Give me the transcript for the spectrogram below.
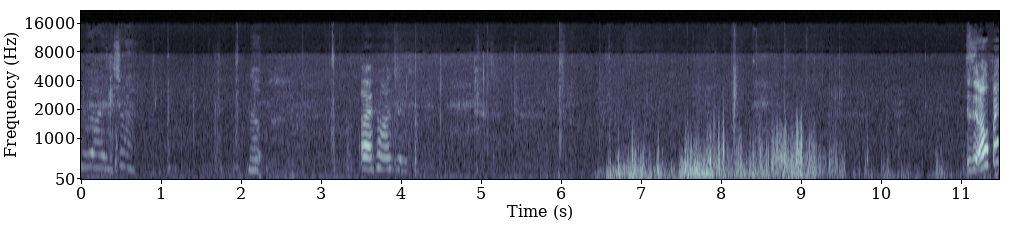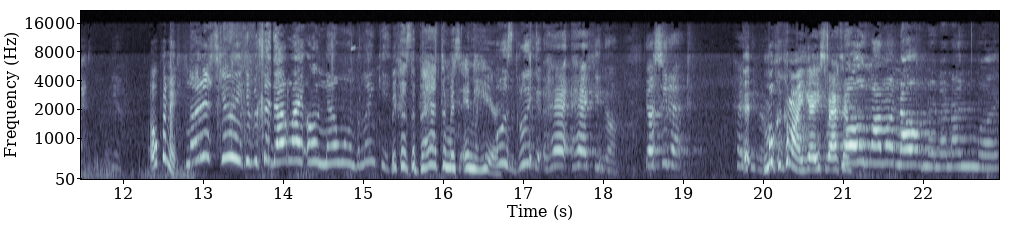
You already tried. All right, come on, let's do this. Is it open? Yeah. Open it. No, that's scary because that light on that one blinking. Because the bathroom is in here. Oh, it's blinking. Heck, heck, you know. Y'all see that? Heck, It, eh, you know. Mooka, come on. You gotta use bathroom. No, mama, no, no, no, no, anymore.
